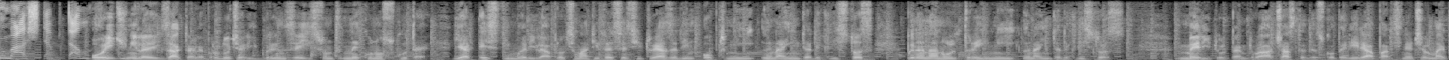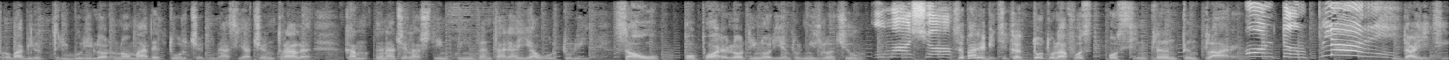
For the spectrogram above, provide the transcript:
Nu mă așteptam Originile exacte ale producerii brânzei sunt necunoscute, iar estimările aproximative se situează din 8000 înainte de Hristos până în anul 3000 înainte de Hristos. Meritul pentru această descoperire aparține cel mai probabil triburilor nomade turce din Asia Centrală, cam în același timp cu inventarea iaurtului, sau popoarelor din Orientul Mijlociu. Cum așa? Se pare biții că totul a fost o simplă întâmplare. O întâmplare? Daiții,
